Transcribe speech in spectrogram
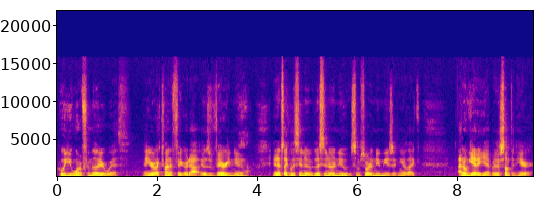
who you weren't familiar with and you're like trying to figure it out. It was very new. Yeah. And it's like listening to listening to a new some sort of new music and you're like I don't get it yet, but there's something here.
